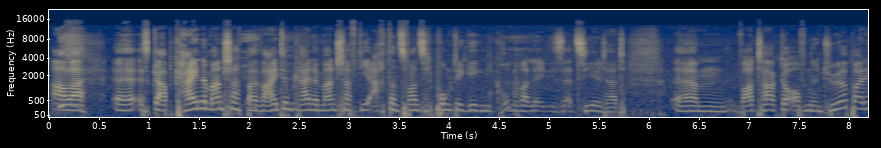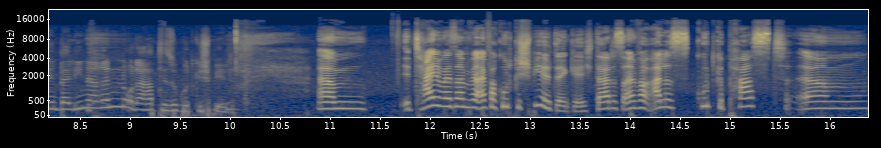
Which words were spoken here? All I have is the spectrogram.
aber äh, es gab keine Mannschaft, bei weitem keine Mannschaft, die 28 Punkte gegen die Cobra. Ladies erzielt hat. Ähm, war Tag der offenen Tür bei den Berlinerinnen oder habt ihr so gut gespielt? Ähm, teilweise haben wir einfach gut gespielt, denke ich. Da hat es einfach alles gut gepasst. Ähm,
